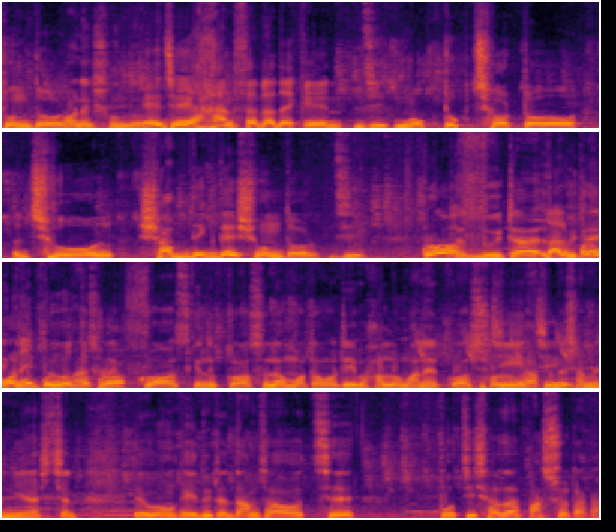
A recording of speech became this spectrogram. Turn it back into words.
সুন্দর অনেক সুন্দর। এই যে হানসাটা দেখেন জি। মুখটুক ছোট ঝোল সব দিক দিয়ে সুন্দর জি Cross? আচ্ছা, দুইটা দুইটাই কিন্তু। ক্রস কিন্তু ক্রস হলেও মোটামুটি ভালো মানের ক্রস। আপনাদের সামনে নিয়ে আসছেন এবং এই দুইটার দাম চাওয়া হচ্ছে পঁচিশ হাজার পাঁচশো টাকা।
